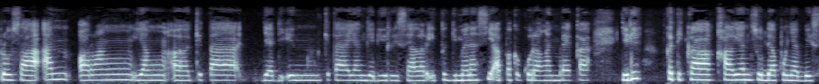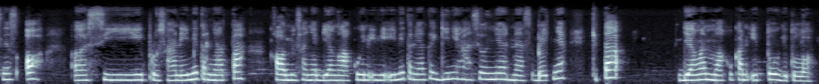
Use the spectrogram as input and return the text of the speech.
perusahaan orang yang uh, kita jadiin kita yang jadi reseller itu gimana sih apa kekurangan mereka. Jadi ketika kalian sudah punya bisnis, oh uh, si perusahaan ini ternyata kalau misalnya dia ngelakuin ini ini ternyata gini hasilnya. Nah, sebaiknya kita jangan melakukan itu gitu loh.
